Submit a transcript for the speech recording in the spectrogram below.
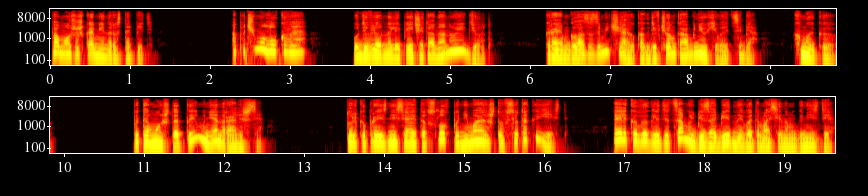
Поможешь камин растопить». «А почему луковое?» Удивленно лепечет она, но идет. Краем глаза замечаю, как девчонка обнюхивает себя. Хмыкаю. «Потому что ты мне нравишься». Только произнеся это вслух, понимаю, что все так и есть. Элька выглядит самой безобидной в этом осином гнезде.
